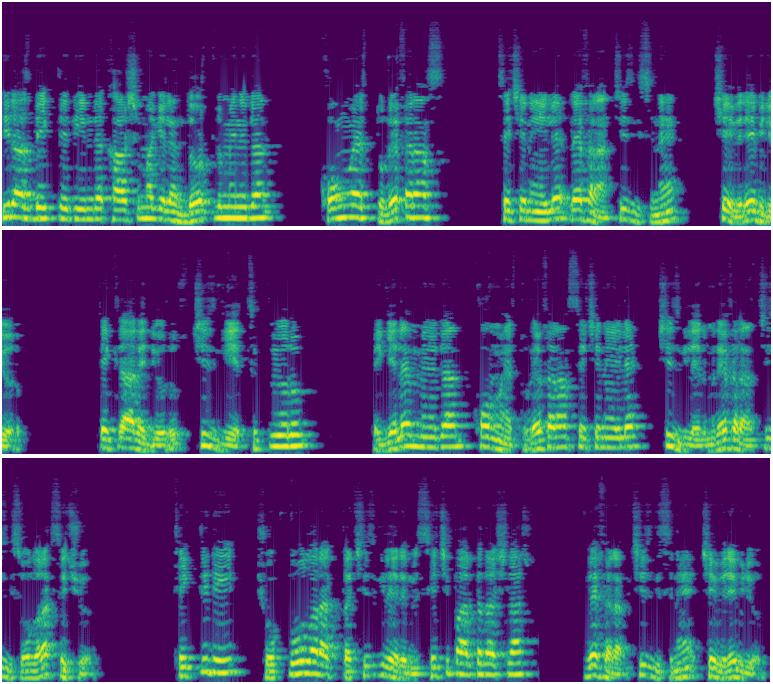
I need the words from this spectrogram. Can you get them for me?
Biraz beklediğimde karşıma gelen dörtlü menüden Convert to Reference seçeneğiyle referans çizgisine çevirebiliyorum. Tekrar ediyoruz. Çizgiye tıklıyorum ve gelen menüden Convert to Reference seçeneğiyle çizgilerimi referans çizgisi olarak seçiyorum. Tekli değil, çoklu olarak da çizgilerimi seçip arkadaşlar referans çizgisine çevirebiliyorum.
